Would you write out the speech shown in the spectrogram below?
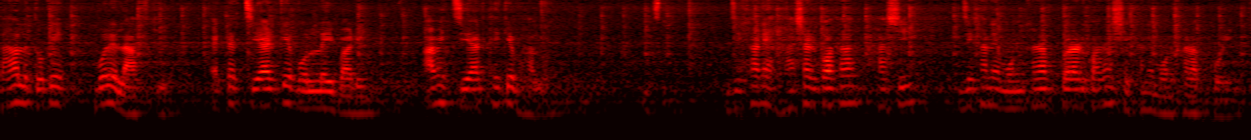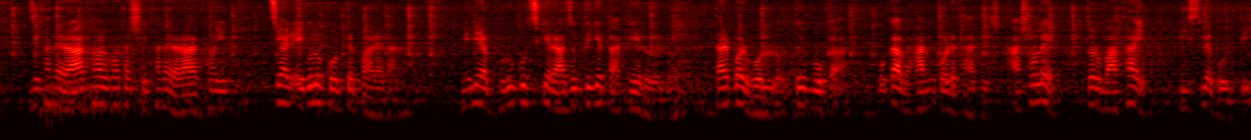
তাহলে তোকে বলে লাভ কি? একটা চেয়ারকে বললেই পারি। আমি চেয়ার থেকে ভালো। যেখানে হাসার কথা হাসি, যেখানে মন খারাপ করার কথা সেখানে মন খারাপ করি। যেখানে রাগ হওয়ার কথা সেখানে রাগ হই। চেয়ার এগুলো করতে পারে না। মিলিয়া ভুরু কুচকে রাজুর দিকে তাকিয়ে রইল। তারপর বলল, তুই বোকা বোকা ভান করে থাকিস। আসলে তোর মাথায় পিছলে বুদ্ধি।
